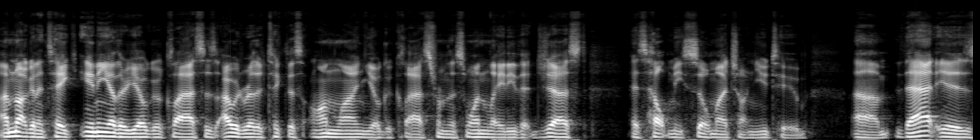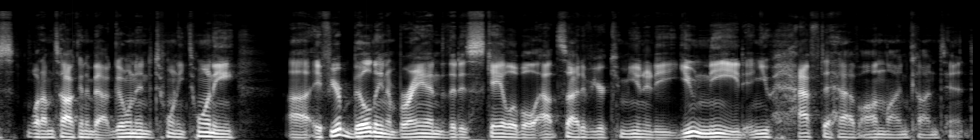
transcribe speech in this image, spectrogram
I'm not going to take any other yoga classes. I would rather take this online yoga class from this one lady that just has helped me so much on YouTube. Um, that is what I'm talking about going into 2020. Uh, if you're building a brand that is scalable outside of your community, you need and you have to have online content.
